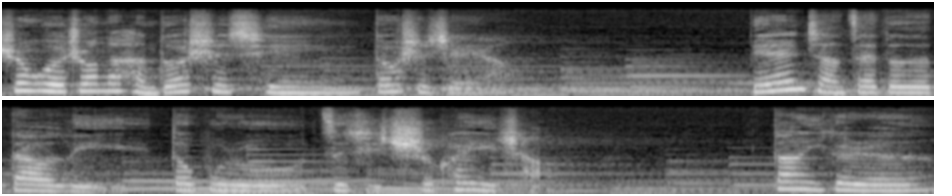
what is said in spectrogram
生活中的很多事情都是这样，别人讲再多的道理，都不如自己吃亏一场。当一个人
